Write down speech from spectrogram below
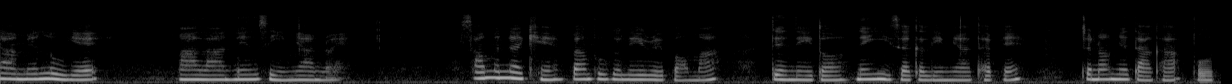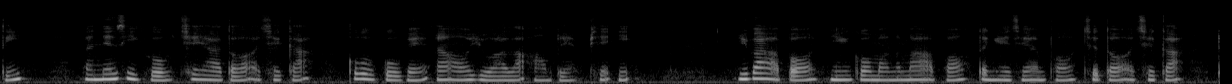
ရာမင်းလူရဲ့မာလာနှင်းစီမြနွယ်ဆောင်းမနက်ခင်ပန်းပူးကလေးတွေပေါ်မှာတင်နေသောနှင်းရီဆက်ကလေးများထပ်ပင်ကျွန်တော်မြတ်တာကပိုသည်မနှင်းစီကိုချစ်ရသောအချစ်ကကိုကိုကိုပင်အံ့ဩယူရလောက်အောင်ပင်ဖြစ်၏မိဘအပေါ်ညီကိုမောင်နှမအပေါ်တငယ်ချင်းအပေါ်ချစ်သောအချစ်ကတ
